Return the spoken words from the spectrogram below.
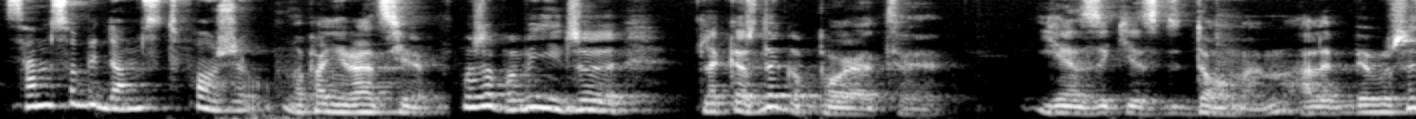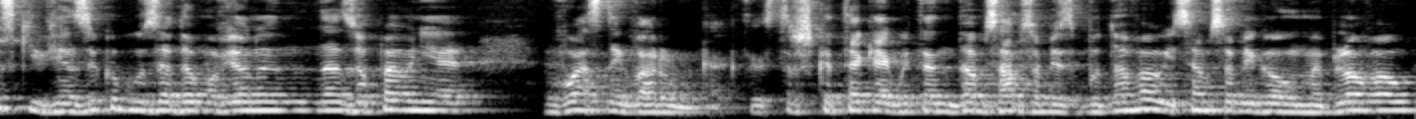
sam sobie dom stworzył. Ma pani rację. Można powiedzieć, że dla każdego poety język jest domem, ale Białoszewski w języku był zadomowiony na zupełnie własnych warunkach. To jest troszkę tak, jakby ten dom sam sobie zbudował i sam sobie go umeblował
